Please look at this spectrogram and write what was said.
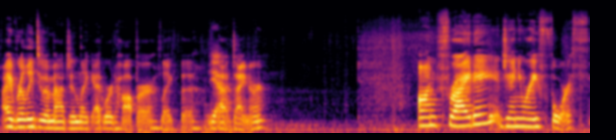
I really do imagine like Edward Hopper, like the Yeah. that diner. On Friday, January 4th,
